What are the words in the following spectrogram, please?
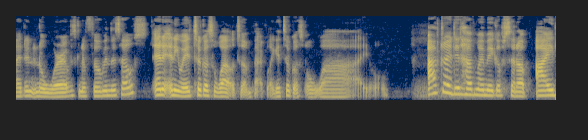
I didn't know where I was going to film in this house. And anyway, it took us a while to unpack. Like, it took us a while. After I did have my makeup set up, I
